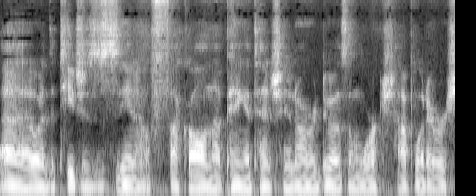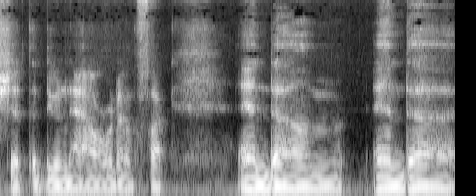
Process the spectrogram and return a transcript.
uh, where the teachers, you know, fuck all not paying attention or doing some workshop, whatever shit to do now or whatever the fuck. And um, and uh,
